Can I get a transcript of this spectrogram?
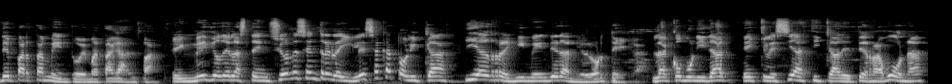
departamento de Matagalpa, en medio de las tensiones entre la Iglesia Católica y el régimen de Daniel Ortega. La comunidad eclesiástica de Terrabona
